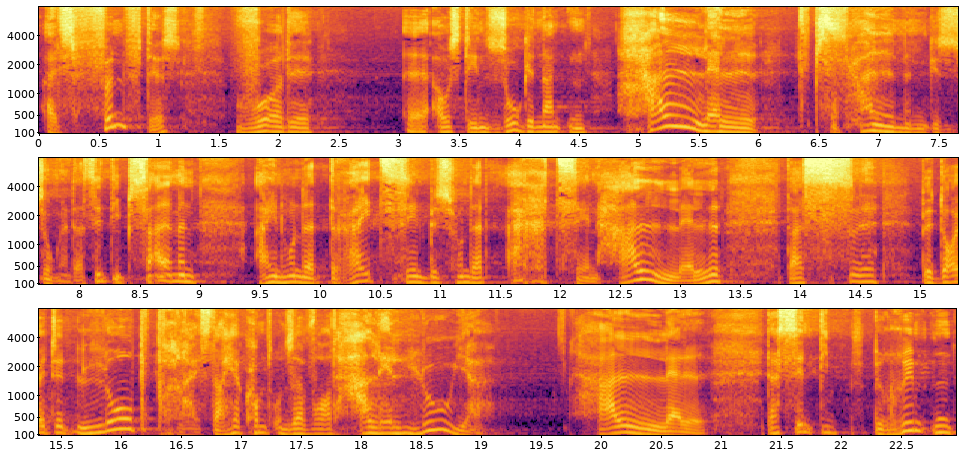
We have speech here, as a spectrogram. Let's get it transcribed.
Als fünftes wurde äh, aus den sogenannten Hallel-Psalmen gesungen. Das sind die Psalmen 113 bis 118. Hallel, das äh, bedeutet Lobpreis. Daher kommt unser Wort Halleluja. Hallel. Das sind die berühmten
